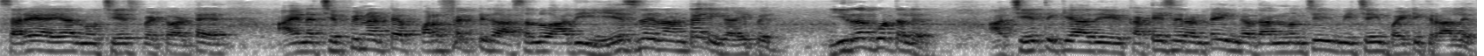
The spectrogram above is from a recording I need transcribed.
సరే అయ్యా నువ్వు చేసి పెట్టు. అంటే ఆయన చెప్పినట్టే పర్ఫెక్ట్గా అసలు అది వేసలేనంటే ఇక అయిపోయింది. ఇరగొట్టలేదు ఆ చేతికి అది కట్టేసారంటే ఇంకా దాని నుంచి మీ చేయి బయటికి రాలేదు.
